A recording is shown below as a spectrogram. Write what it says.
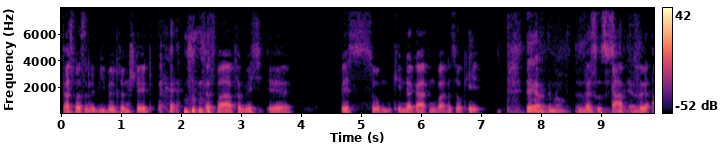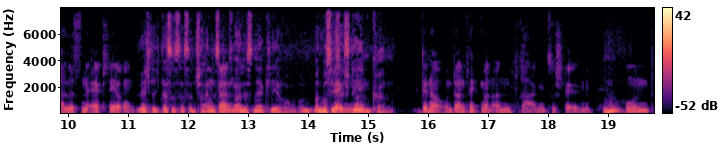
das, was in der Bibel drin steht, das war für mich äh, bis zum Kindergarten war das okay. Ja, ja, genau. Also Das ist, gab ja, für alles eine Erklärung. Richtig, das ist das Entscheidende. Und es gibt dann- für alles eine Erklärung. Und man muss sie verstehen man- können. Genau, und dann fängt man an, Fragen zu stellen. Mhm. Und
